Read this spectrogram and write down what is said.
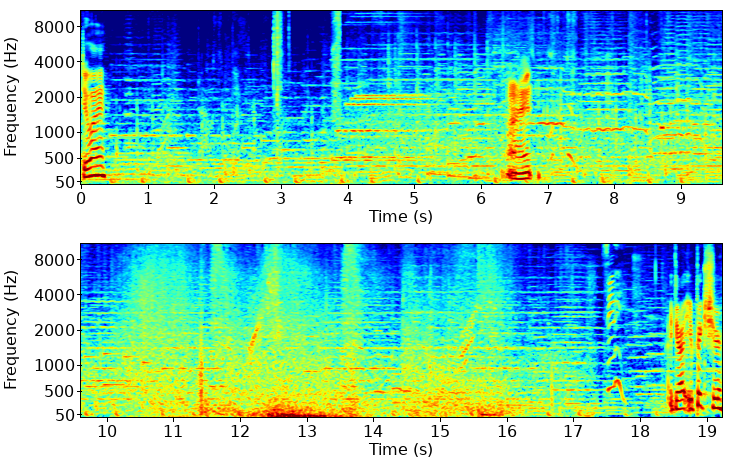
Do I? Alright. got your picture.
